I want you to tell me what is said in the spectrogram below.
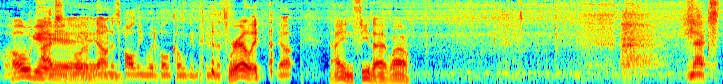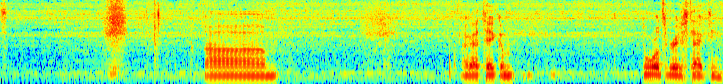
Hogan. I actually wrote him down as Hollywood Hulk Hogan too. That's funny. Really? Yep. I didn't see that. Wow. Next. Um, I gotta take him. The world's greatest tag team:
